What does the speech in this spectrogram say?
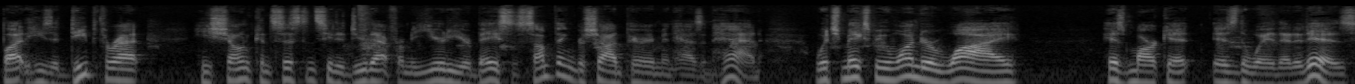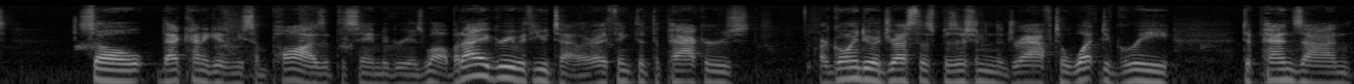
But he's a deep threat. He's shown consistency to do that from a year to year basis, something Breshad Perriman hasn't had, which makes me wonder why his market is the way that it is. So that kind of gives me some pause at the same degree as well. But I agree with you, Tyler. I think that the Packers are going to address this position in the draft. To what degree depends on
